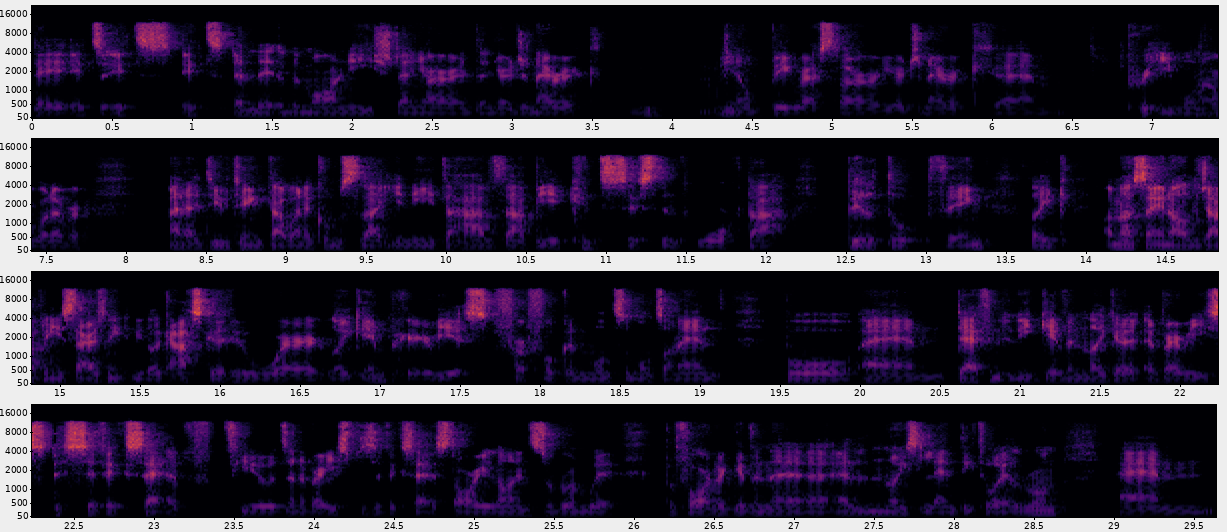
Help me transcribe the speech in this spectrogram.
they it's it's it's a little bit more niche than your than your generic, you know, big wrestler or your generic um, pretty one or whatever. And I do think that when it comes to that, you need to have that be a consistent work that built up thing. Like, I'm not saying all the Japanese stars need to be like Asuka, who were like impervious for fucking months and months on end, but um, definitely given like a, a, very specific set of feuds and a very specific set of storylines to run with before they're given a, a, nice lengthy title run. Um,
